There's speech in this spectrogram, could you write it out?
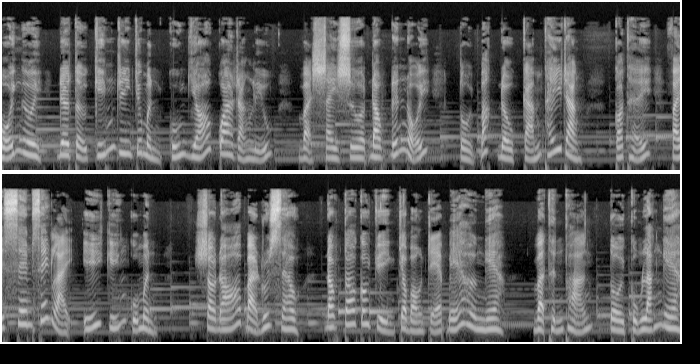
mỗi người đều tự kiếm riêng cho mình cuốn gió qua rặng liễu và say sưa đọc đến nỗi tôi bắt đầu cảm thấy rằng có thể phải xem xét lại ý kiến của mình. Sau đó bà Russell đọc to câu chuyện cho bọn trẻ bé hơn nghe và thỉnh thoảng tôi cũng lắng nghe.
